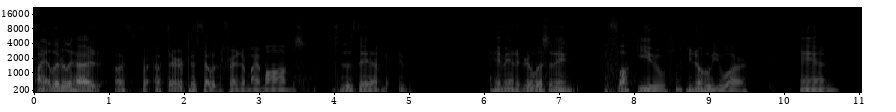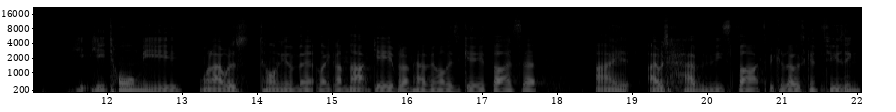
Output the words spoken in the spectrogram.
I literally had a, th- a therapist that was a friend of my mom's. To this day, that if, hey man, if you're listening, fuck you. you know who you are. And he he told me when I was telling him that like I'm not gay, but I'm having all these gay thoughts that I I was having these thoughts because I was confusing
